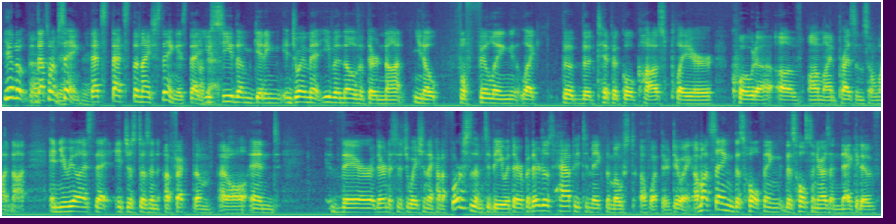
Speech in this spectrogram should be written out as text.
Yeah, no, that's what I'm yeah, saying. yeah. That's that's the nice thing is that you see them getting enjoyment, even though that they're not, you know, fulfilling like the the typical cosplayer quota of online presence and whatnot. And you realize that it just doesn't affect them at all, and they're they're in a situation that kind of forces them to be with there, but they're just happy to make the most of what they're doing. I'm not saying this whole thing, this whole scenario is a negative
